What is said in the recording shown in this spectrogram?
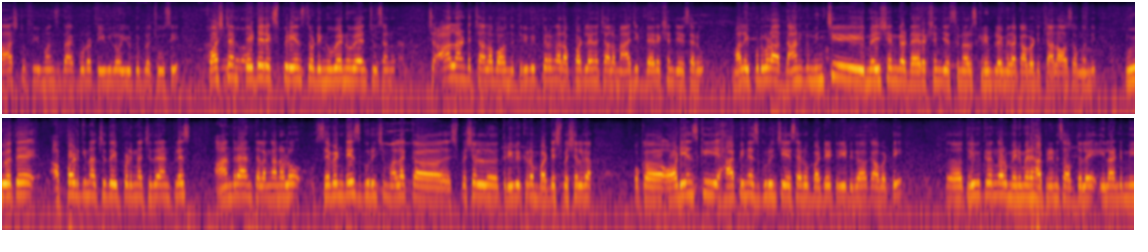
లాస్ట్ ఫ్యూ మంత్స్ బ్యాక్ కూడా టీవీలో యూట్యూబ్లో చూసి ఫస్ట్ టైం థియేటర్ ఎక్స్పీరియన్స్ తోటి నువ్వే నువ్వే అని చూశాను. చాలా అంటే చాలా బాగుంది. త్రివిక్రమ్ గారు అప్పట్లోనే చాలా మ్యాజిక్ డైరెక్షన్ చేశారు. మళ్ళీ ఇప్పుడు కూడా దానికి మించి మెజిషియన్గా డైరెక్షన్ చేస్తున్నారు స్క్రీన్ ప్లే మీద కాబట్టి చాలా అవసరం ఉంది. మూవీ అయితే అప్పటికి నచ్చుతాయి ఇప్పటికి నచ్చుతాయి. అండ్ ప్లస్ ఆంధ్ర అండ్ తెలంగాణలో సెవెన్ డేస్ గురించి మళ్ళీ స్పెషల్ త్రివిక్రమ్ బర్త్డే స్పెషల్గా ఒక ఆడియన్స్కి హ్యాపీనెస్ గురించి చేశారు బర్త్డే ట్రీట్గా కాబట్టి Trivikram garu many many happiness of the లే ఇలాంటి మీ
